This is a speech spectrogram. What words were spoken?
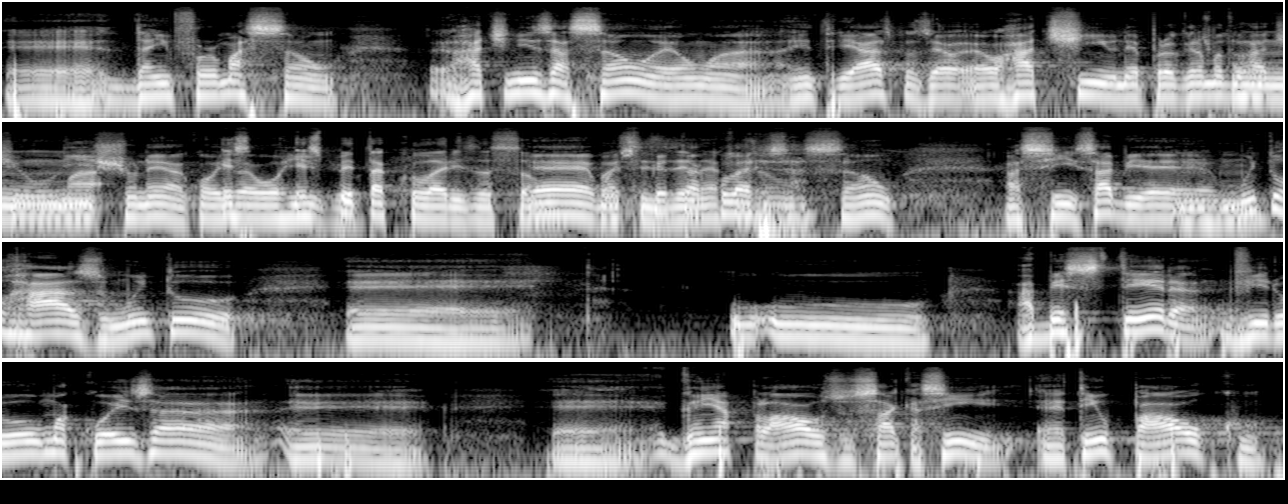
é, da informação. Ratinização é uma, entre aspas, é, é o ratinho, né? Programa do Tipo ratinho, um uma lixo, né? A coisa Es- horrível. Espetacularização. É, uma pode-se dizer, né? Um- espetacularização. Assim, sabe? É Uhum. muito raso, muito. é, o, o- a besteira virou uma coisa. é, é, ganha aplauso, saca? Assim, é, tem o palco,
